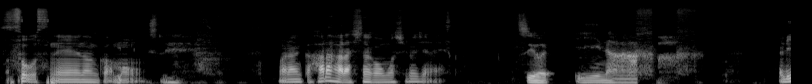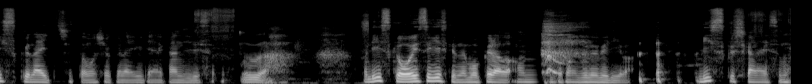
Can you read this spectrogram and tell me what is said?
そうですね。なんかもですね。う、まあなんかハラハラした方が面白いじゃないですか。強い。いいなリスクないとちょっと面白くないみたいな感じですよね。うわ。リスク多いすぎですけどね、僕らは。本当にこのブルーベリーは。リスクしかないです、もう。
